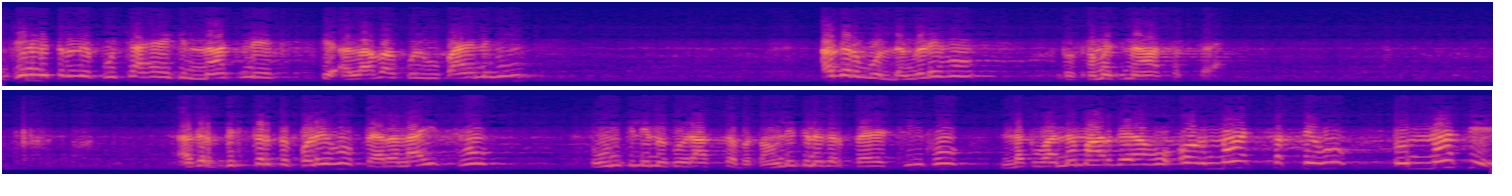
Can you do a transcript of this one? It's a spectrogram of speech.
जिन मित्र ने पूछा है कि नाचने के अलावा कोई उपाय नहीं, अगर वो लंगड़े हों तो समझ में आ सकता है। अगर बिस्तर पे पड़े हो पैरालाइज हो तो उनके लिए मैं कोई रास्ता बताऊँ, लेकिन अगर पैर ठीक हो, लकवा न मार गया हो और नाच सकते हो तो नाचे,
